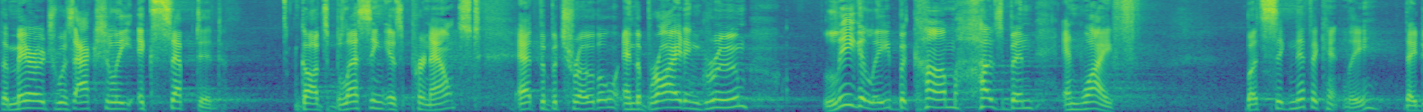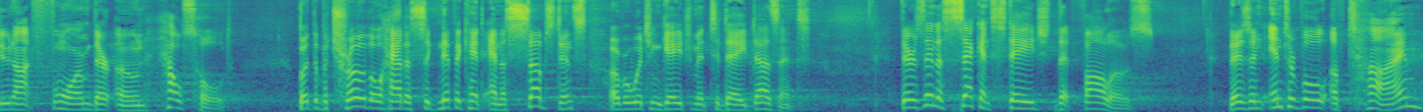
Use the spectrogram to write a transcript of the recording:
the marriage was actually accepted. God's blessing is pronounced at the betrothal, and the bride and groom legally become husband and wife. But significantly, they do not form their own household. But the betrothal had a significant and a substance over which engagement today doesn't. There's then a second stage that follows. There's an interval of time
